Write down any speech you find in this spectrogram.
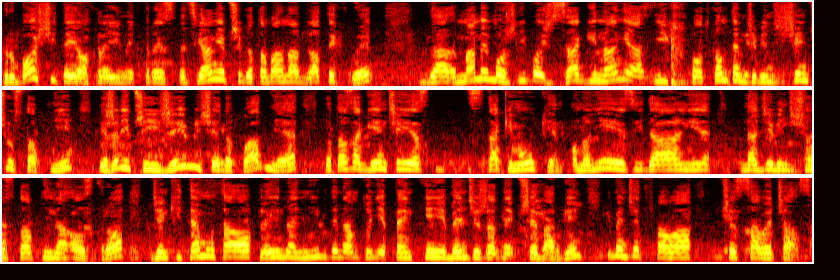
grubości tej okleiny, która jest specjalnie przygotowana dla tych płyt, da, mamy możliwość zaginania ich pod kątem 90 stopni. Jeżeli przyjrzymy się dokładnie, to to zagięcie jest z takim łukiem. Ono nie jest idealnie na 90 stopni na ostro. Dzięki temu ta okleina nigdy nam tu nie pęknie, nie będzie żadnych przebarwień i będzie trwała przez cały czas.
